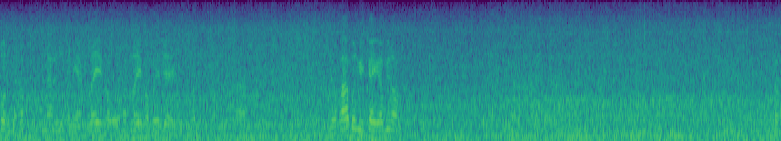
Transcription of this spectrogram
ต้นนะครับนั่งแผนกไล่เขาครับไล่เขาไปเรื่อยครับเดี๋ยวพาเบิ่งใกล้ๆครับพี่น้องครับ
